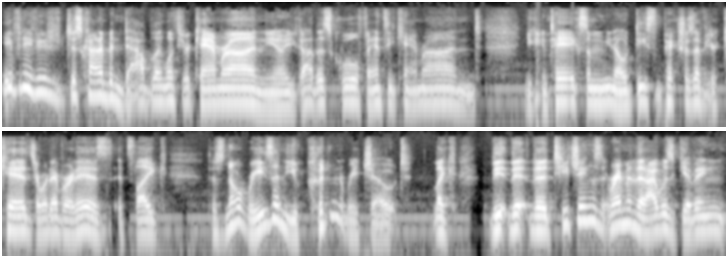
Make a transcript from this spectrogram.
even if you've just kind of been dabbling with your camera and you know you got this cool fancy camera and you can take some you know decent pictures of your kids or whatever it is it's like there's no reason you couldn't reach out. Like the, the the teachings raymond that i was giving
